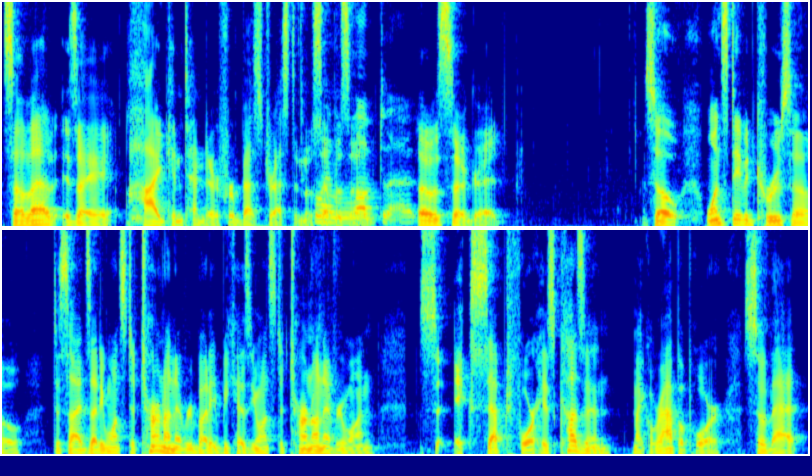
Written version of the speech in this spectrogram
So that is a high contender for best dressed in this Oh, I episode. loved that. That was so great. So once David Caruso decides that he wants to turn on everybody because he wants to turn on everyone, except for his cousin Michael Rapaport, so that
